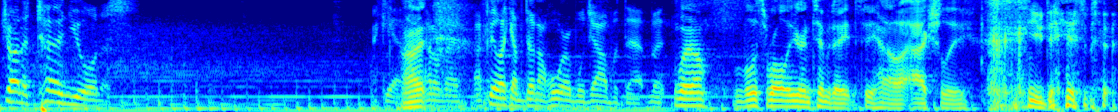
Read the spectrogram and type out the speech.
trying to turn you on us. I guess. All right. I don't know. I feel like I've done a horrible job with that, but Well, let's roll your intimidate and see how actually you did.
